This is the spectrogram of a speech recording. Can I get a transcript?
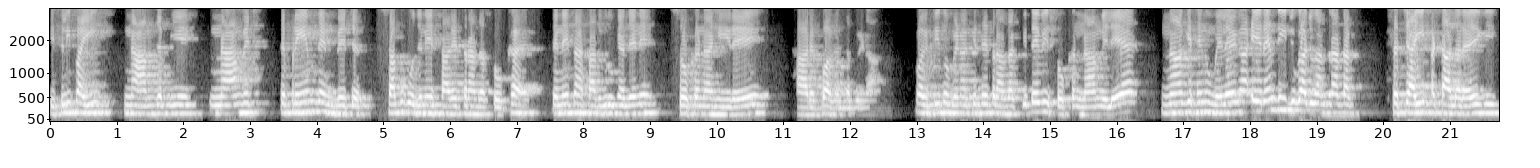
ਇਸ ਲਈ ਭਾਈ ਨਾਮ ਜਪੀਏ। ਨਾਮ ਵਿੱਚ ਤੇ ਪ੍ਰੇਮ ਦੇ ਵਿੱਚ ਸਭ ਕੁਝ ਨੇ ਸਾਰੇ ਤਰ੍ਹਾਂ ਦਾ ਸੁੱਖ ਹੈ। ਤੇ ਨਹੀਂ ਤਾਂ ਸਤਿਗੁਰੂ ਕਹਿੰਦੇ ਨੇ, ਸੁਖ ਨਹੀਂ ਰੇ, ਹਰ ਭਗਤ ਬਿਨਾ। ਭਗਤੀ ਤੋਂ ਬਿਨਾ ਕਿਸੇ ਤਰ੍ਹਾਂ ਦਾ ਕਿਤੇ ਵੀ ਸੁੱਖ ਨਾ ਮਿਲਿਆ। ਨਾ ਕਿਸੇ ਨੂੰ ਮਿਲੇਗਾ। ਇਹ ਰਹਿੰਦੀ ਜੁਗਾ ਜੁਗਾਂਤਰਾਂ ਤੱਕ ਸੱਚਾਈ ਅਟਲ ਰਹੇਗੀ।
